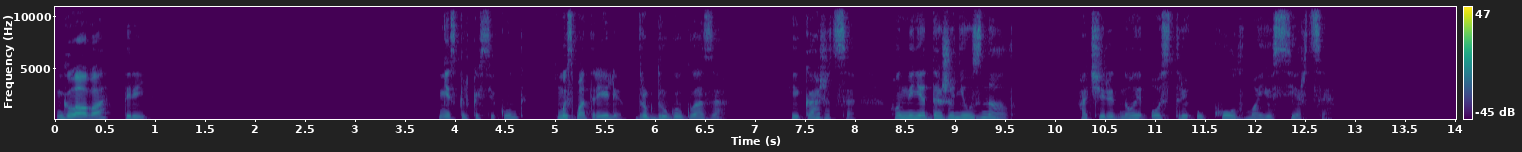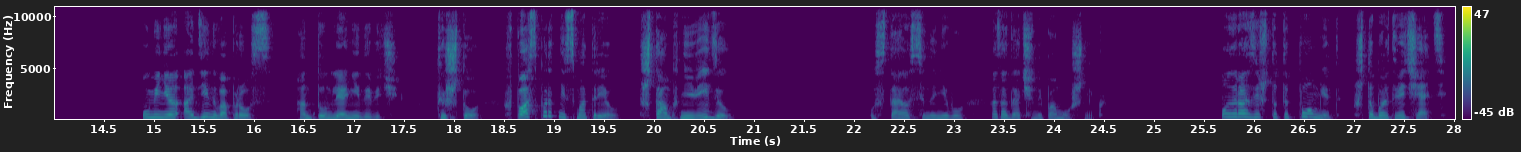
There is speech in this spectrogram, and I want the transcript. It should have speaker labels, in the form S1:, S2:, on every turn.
S1: Глава 3 Несколько секунд мы смотрели друг другу в глаза. И, кажется, он меня даже не узнал. Очередной острый укол в мое сердце. «У меня один вопрос, Антон Леонидович. Ты что, в паспорт не смотрел? Штамп не видел?» Уставился на него озадаченный помощник.
S2: «Он разве что-то помнит, чтобы отвечать?»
